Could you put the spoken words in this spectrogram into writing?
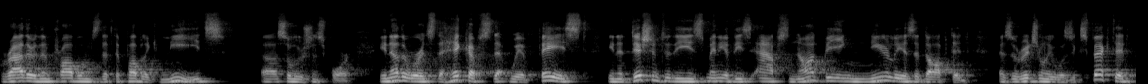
rather than problems that the public needs uh, solutions for. In other words, the hiccups that we have faced, in addition to these, many of these apps not being nearly as adopted as originally was expected,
